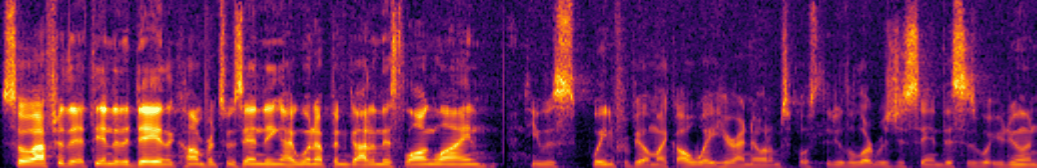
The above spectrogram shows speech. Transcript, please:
So after the, at the end of the day and the conference was ending, I went up and got in this long line. He was waiting for people. I'm like, I'll wait here. I know what I'm supposed to do. The Lord was just saying, this is what you're doing.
